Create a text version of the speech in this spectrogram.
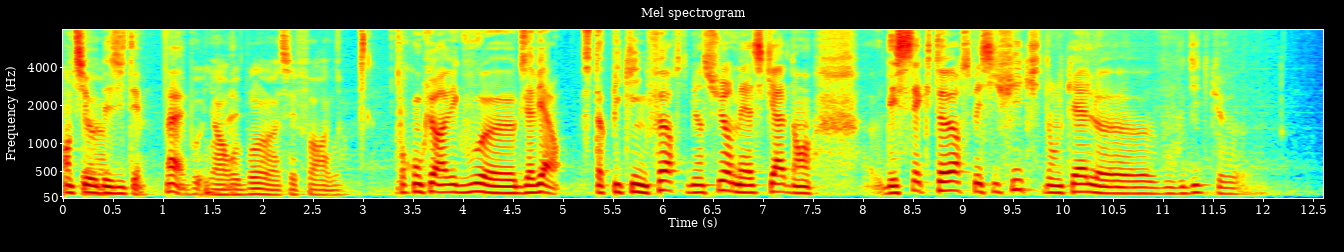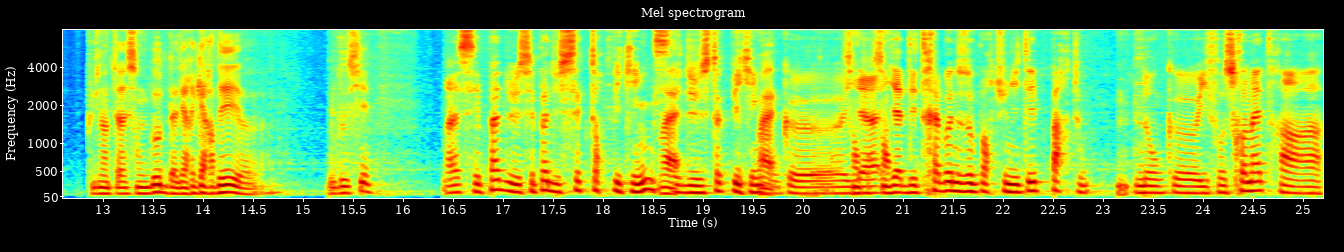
anti-obésité. Il y a un rebond assez fort à venir. Pour conclure avec vous, Xavier, alors stock picking first, bien sûr, mais est-ce qu'il y a dans des secteurs spécifiques dans lesquels euh, vous vous dites que plus intéressant que d'autres d'aller regarder euh, les dossiers bah, c'est pas du c'est pas du sector picking, c'est du stock picking. Donc euh, il y, a des très bonnes opportunités partout. Mm. Donc il faut se remettre à,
